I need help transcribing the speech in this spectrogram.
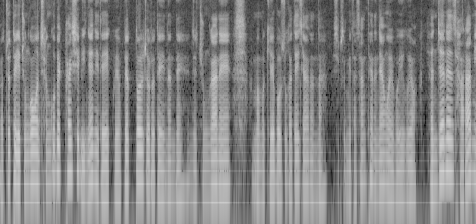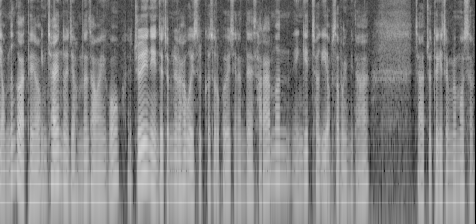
어, 주택의 준공은 1982년이 되어 있고요. 벽돌조로 되어 있는 데 이제 중간에 한번 뭐 개보수가 되지 않았나 싶습니다. 상태는 양호해 보이고요. 현재는 사람이 없는 것 같아요. 임차인도 이제 없는 상황이고 주인이 이제 점유를 하고 있을 것으로 보여지는데 사람은 인기척이 없어 보입니다. 자, 주택의 정면 모습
